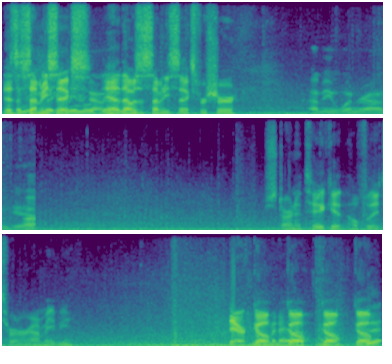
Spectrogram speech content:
That's a 76, 76. I mean, Yeah, yeah. that was a 76 for sure. I mean, one round, yeah. Uh. Starting to take it. Hopefully they turn around maybe. There, You go, want me to head go, go, go.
